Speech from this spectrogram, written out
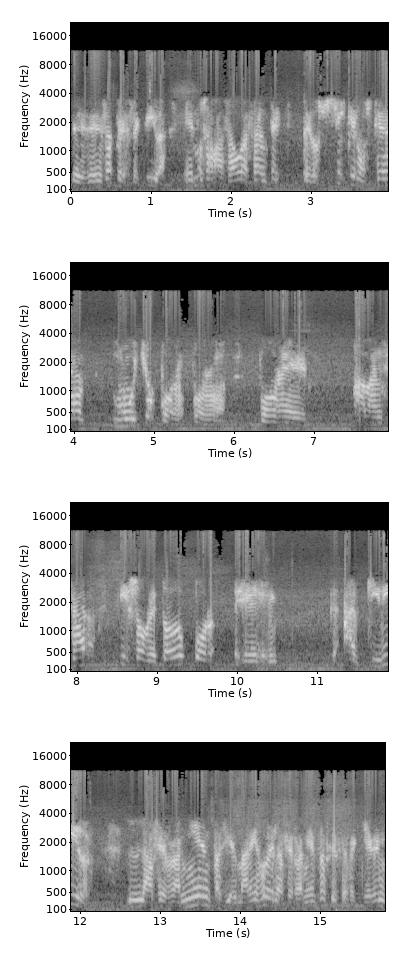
desde esa perspectiva. Hemos avanzado bastante, pero sí que nos queda mucho por, por, por eh, avanzar y sobre todo por eh, adquirir las herramientas y el manejo de las herramientas que se requieren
